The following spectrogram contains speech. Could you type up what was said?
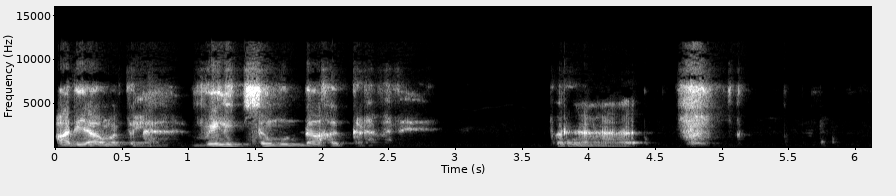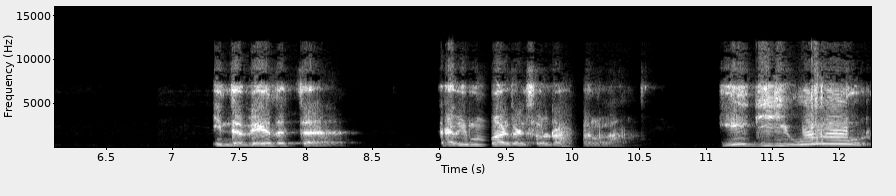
ஆதியாகமத்துல வெளிச்சம் உண்டாக கிடவது பாருங்க இந்த வேதத்தை ரவிமார்கள் சொல்றாங்களாம் எகி ஓர்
